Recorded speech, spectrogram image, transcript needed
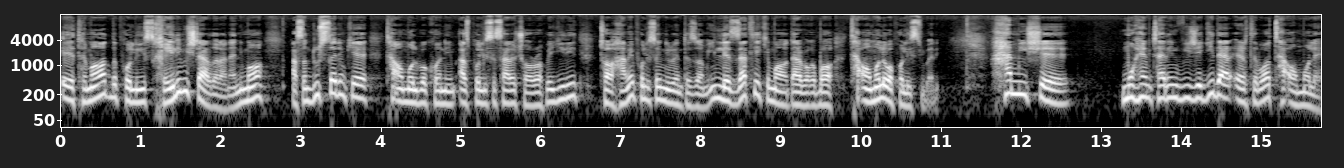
اعتماد به پلیس خیلی بیشتر دارن. یعنی ما اصلا دوست داریم که تعامل بکنیم از پلیس سر چهارراه بگیرید تا همه پلیس نیرو انتظامی. این لذتیه که ما در واقع با تعامل با پلیس می‌بریم. همیشه مهمترین ویژگی در ارتباط تعامله.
